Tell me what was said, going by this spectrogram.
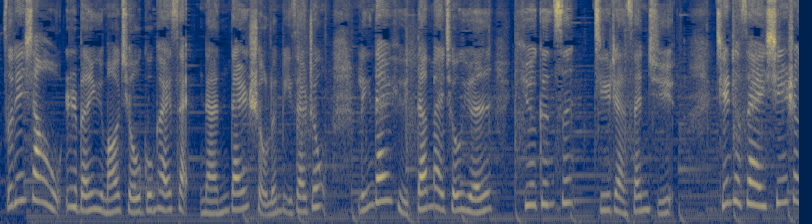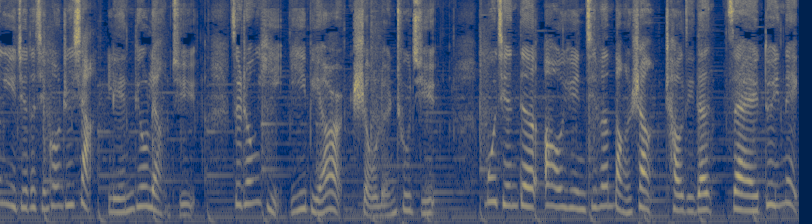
昨天下午，日本羽毛球公开赛男单首轮比赛中，林丹与丹麦球员约根森激战三局，前者在先胜一局的情况之下连丢两局，最终以一比二首轮出局。目前的奥运积分榜上，超级丹在队内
